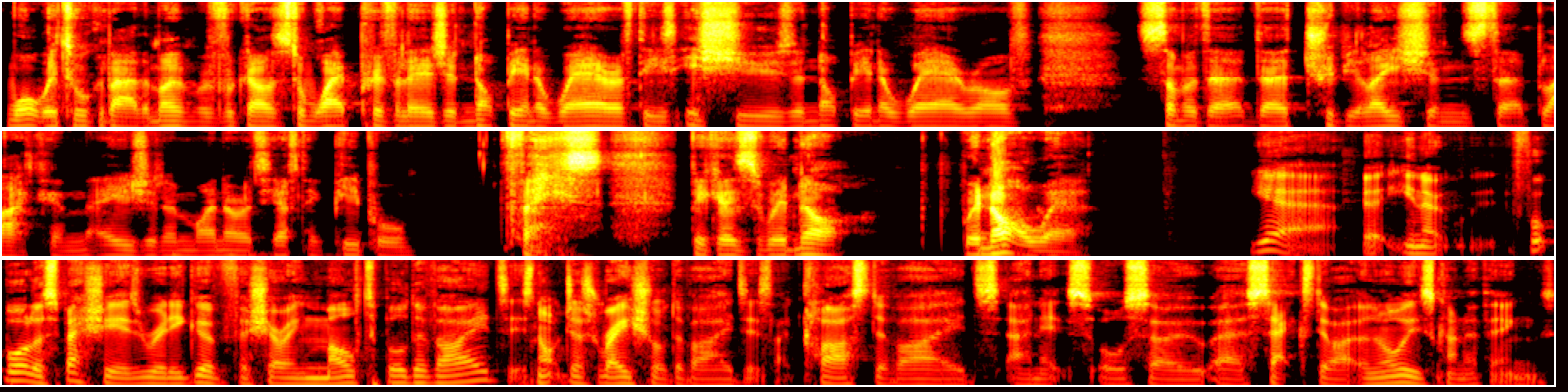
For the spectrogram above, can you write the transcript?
what we're talking about at the moment with regards to white privilege and not being aware of these issues and not being aware of some of the the tribulations that black and asian and minority ethnic people face because we're not we're not aware. Yeah uh, you know football especially is really good for showing multiple divides. It's not just racial divides it's like class divides and it's also uh, sex divides and all these kind of things.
